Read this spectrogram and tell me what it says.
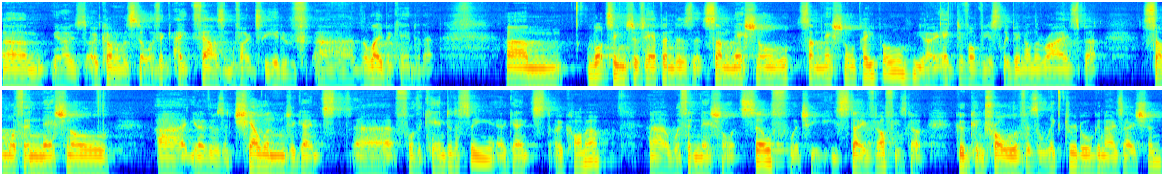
Um, you know, O'Connor was still, I think, 8,000 votes ahead of uh, the Labour candidate. Um, what seems to have happened is that some national, some national people, you know, active obviously been on the rise, but some within national, uh, you know, there was a challenge against uh, for the candidacy against O'Connor uh, within national itself, which he, he staved off. He's got good control of his electorate organisation,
